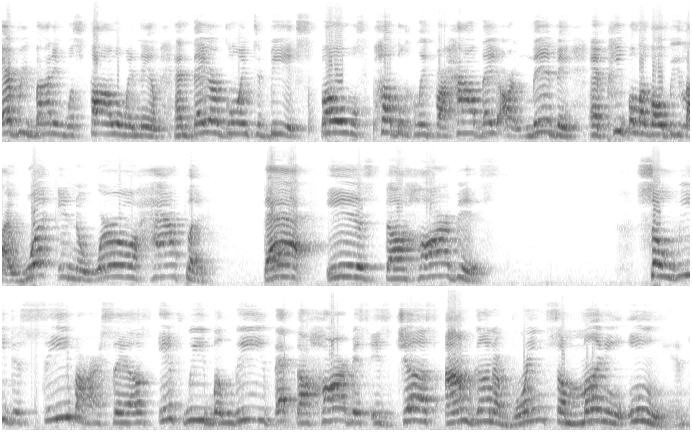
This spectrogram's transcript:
everybody was following them. And they are going to be exposed publicly for how they are living. And people are going to be like, what in the world happened? That is the harvest. So we deceive ourselves if we believe that the harvest is just, I'm going to bring some money in,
